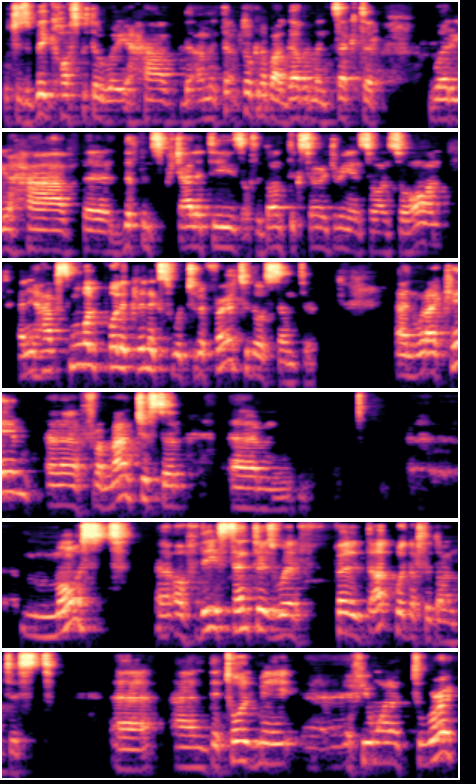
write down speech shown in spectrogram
which is a big hospital where you have, the, I mean, I'm talking about government sector, where you have uh, different specialities, orthodontic surgery, and so on and so on. And you have small polyclinics which refer to those centers. And when I came uh, from Manchester, um, most uh, of these centers were filled up with orthodontists. Uh, and they told me uh, if you wanted to work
